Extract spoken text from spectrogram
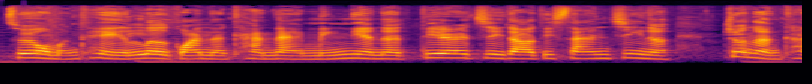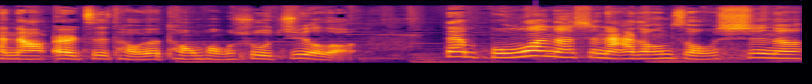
所以我们可以乐观的看待明年的第二季到第三季呢，就能看到二字头的通膨数据了。但不论呢是哪种走势呢？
